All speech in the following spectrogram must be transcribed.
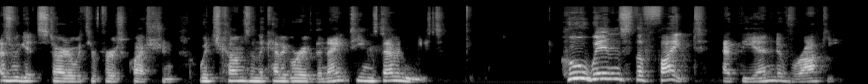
as we get started with your first question, which comes in the category of the 1970s. Who wins the fight at the end of Rocky?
